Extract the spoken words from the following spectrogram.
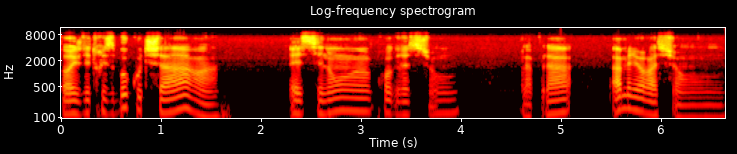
Faudrait que je détruise beaucoup de chars. Et sinon, progression, blabla, amélioration.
